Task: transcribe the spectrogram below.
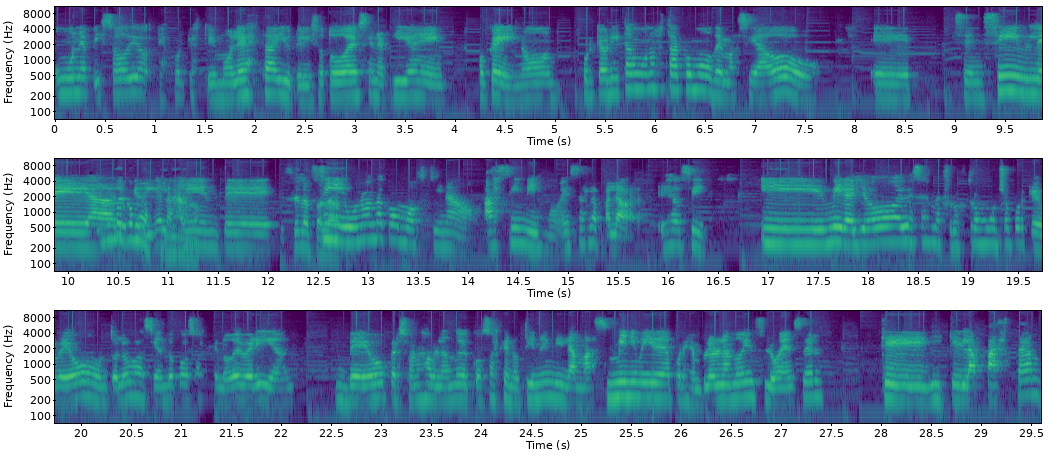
un episodio es porque estoy molesta y utilizo toda esa energía en, ok, no, porque ahorita uno está como demasiado eh, sensible a lo que diga la gente. sí, uno anda como obstinado, así mismo, esa es la palabra, es así. Y mira, yo a veces me frustro mucho porque veo odontólogos haciendo cosas que no deberían veo personas hablando de cosas que no tienen ni la más mínima idea, por ejemplo, hablando de influencers, que, y que la pasta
